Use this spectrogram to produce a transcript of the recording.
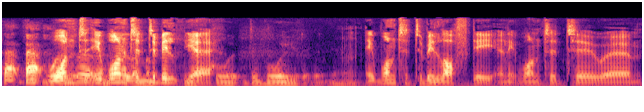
That that was Want- uh, it wanted to be- yeah. devoid- devoid of it. yeah. it wanted to be lofty and it wanted to um,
